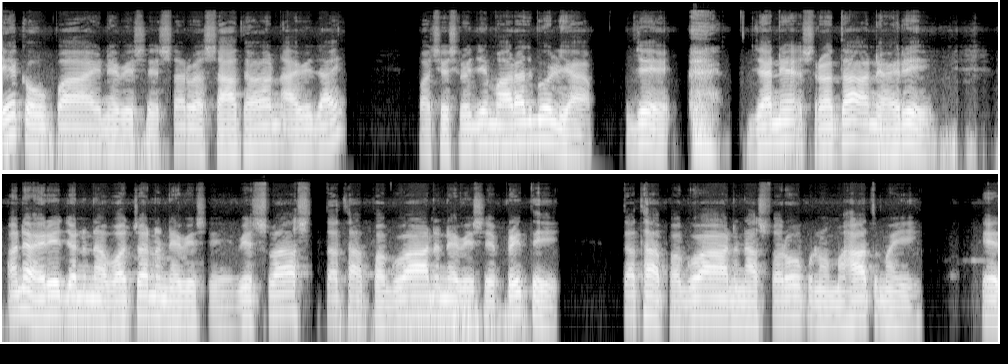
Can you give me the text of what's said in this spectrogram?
એક ઉપાયને વિશે સર્વ સાધન આવી જાય. પછી શ્રીજી મહારાજ બોલ્યા, જે જેને શ્રદ્ધા અને હરિ અને હરિજનના વચનને વિશે, વિશ્વાસ તથા ભગવાનને વિશે પ્રીતિ તથા ભગવાનના સ્વરૂપનું મહાત્મય એ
